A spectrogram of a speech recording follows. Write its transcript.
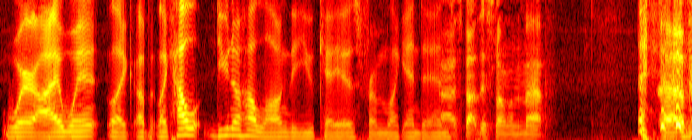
where I went like up like how do you know how long the UK is from like end to end? Uh, it's about this long on the map. um,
